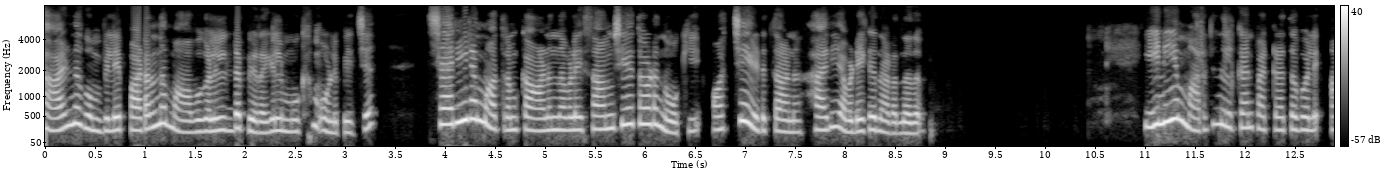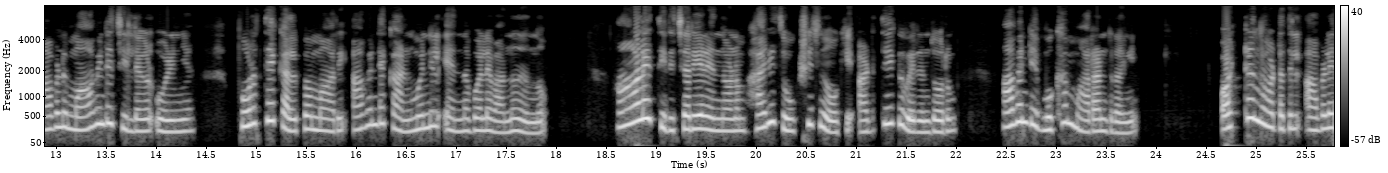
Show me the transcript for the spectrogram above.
താഴ്ന്ന കൊമ്പിലെ പടർന്ന മാവുകളുടെ പിറകിൽ മുഖം ഒളിപ്പിച്ച് ശരീരം മാത്രം കാണുന്നവളെ സംശയത്തോടെ നോക്കി ഒച്ചയെടുത്താണ് ഹരി അവിടേക്ക് നടന്നത്. ഇനിയും മറഞ്ഞു നിൽക്കാൻ പറ്റാത്ത പോലെ അവൾ മാവിന്റെ ചില്ലകൾ ഒഴിഞ്ഞ് പുറത്തെ അല്പം മാറി അവന്റെ കൺമുന്നിൽ എന്ന പോലെ വന്നു നിന്നു. ആളെ തിരിച്ചറിയാൻ എന്നോണം ഹരി സൂക്ഷിച്ചു നോക്കി അടുത്തേക്ക് വരുംതോറും അവന്റെ മുഖം മാറാൻ തുടങ്ങി. ഒറ്റ നോട്ടത്തിൽ അവളെ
